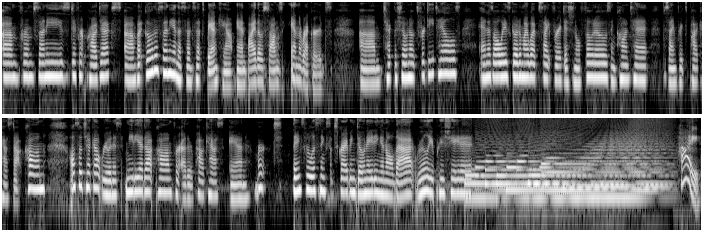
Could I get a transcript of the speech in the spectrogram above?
um, from Sonny's different projects. Um, but go to Sonny and the Sunsets Bandcamp and buy those songs and the records. Um, check the show notes for details. And as always, go to my website for additional photos and content, designfreakspodcast.com. Also, check out ruinousmedia.com for other podcasts and merch. Thanks for listening, subscribing, donating, and all that. Really appreciate it. Hi.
